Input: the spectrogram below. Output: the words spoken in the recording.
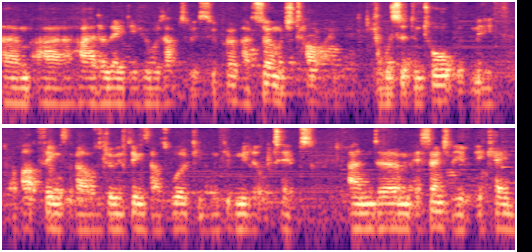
um, uh, I had a lady who was absolutely superb, had so much time, and would sit and talk with me about things that I was doing, things I was working on, giving me little tips. And um, essentially it became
